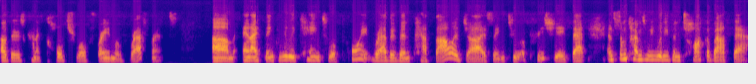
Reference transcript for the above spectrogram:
other's kind of cultural frame of reference. Um, and I think really came to a point rather than pathologizing to appreciate that. And sometimes we would even talk about that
